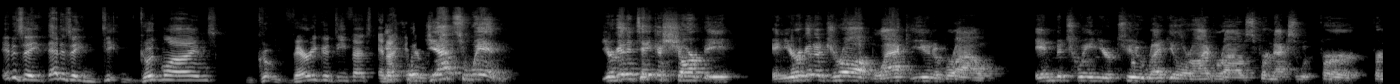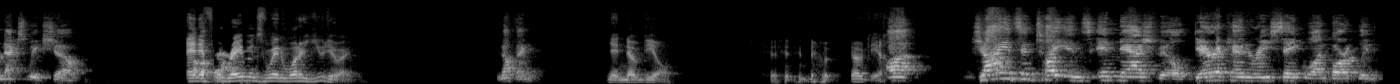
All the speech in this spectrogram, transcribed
It is a that is a de- good lines, good, very good defense, and I if the Jets win, you're going to take a sharpie and you're going to draw a black unibrow in between your two regular eyebrows for next for for next week's show. and if the Ravens win, what are you doing? Nothing. Yeah, no deal. no, no deal. Uh, Giants and Titans in Nashville. Derrick Henry, Saquon Barkley.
